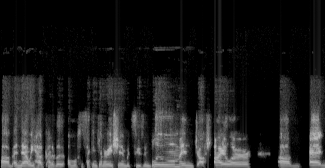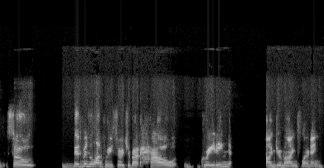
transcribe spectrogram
Um, and now we have kind of a, almost a second generation with Susan Blum and Josh Eyler. Um, and so there's been a lot of research about how grading undermines learning.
